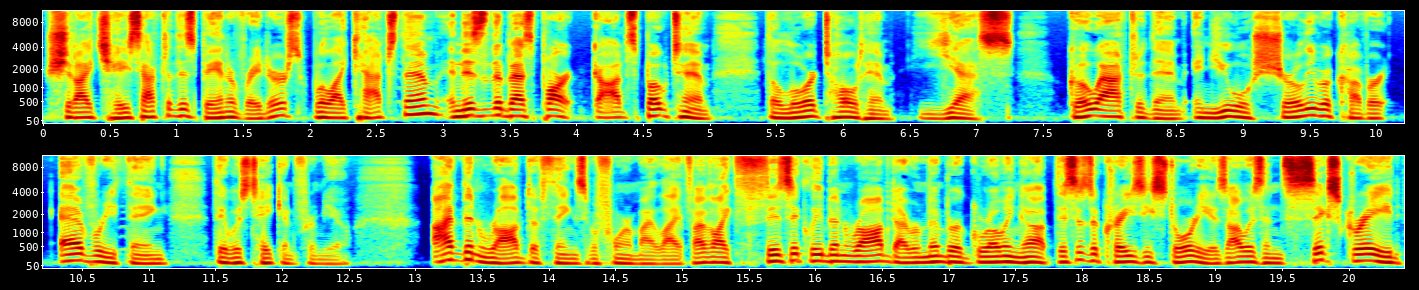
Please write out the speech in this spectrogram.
Should I chase after this band of raiders? Will I catch them? And this is the best part God spoke to him. The Lord told him, Yes, go after them, and you will surely recover everything that was taken from you. I've been robbed of things before in my life. I've like physically been robbed. I remember growing up. This is a crazy story. As I was in sixth grade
